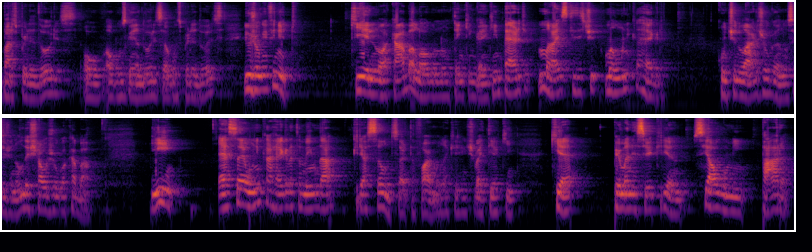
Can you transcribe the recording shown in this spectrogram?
vários perdedores, ou alguns ganhadores e alguns perdedores. E o jogo infinito, que ele não acaba, logo não tem quem ganha e quem perde, mas que existe uma única regra: continuar jogando, ou seja, não deixar o jogo acabar. E essa é a única regra também da criação, de certa forma, né, que a gente vai ter aqui, que é permanecer criando. Se algo me para,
